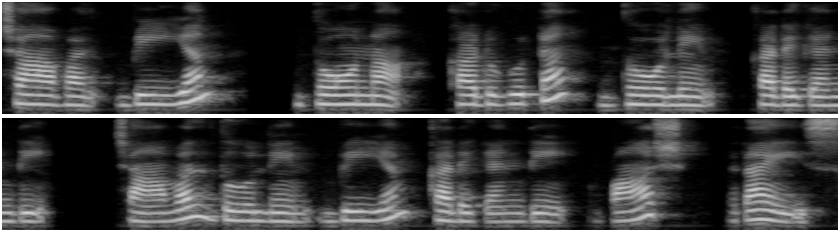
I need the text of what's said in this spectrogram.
చావల్ బియ్యం దోన. కడుగుట దోలేం కడగండి. చావల్ దోలేం బియ్యం కడగండి వాష్ రైస్.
